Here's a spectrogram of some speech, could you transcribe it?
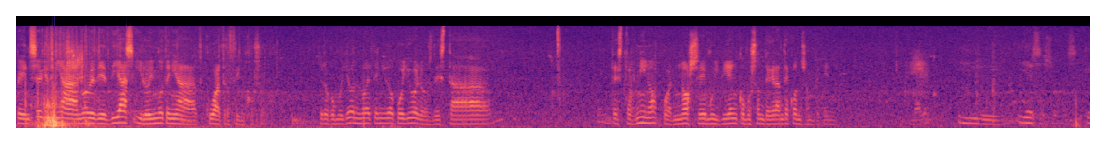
pensé que tenía 9 10 días y lo mismo tenía 4 o 5 solo. Pero como yo no he tenido polluelos de esta de estos ninos, pues no sé muy bien cómo son de grandes cuando son pequeños. ¿Vale? Y, y es eso, así que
